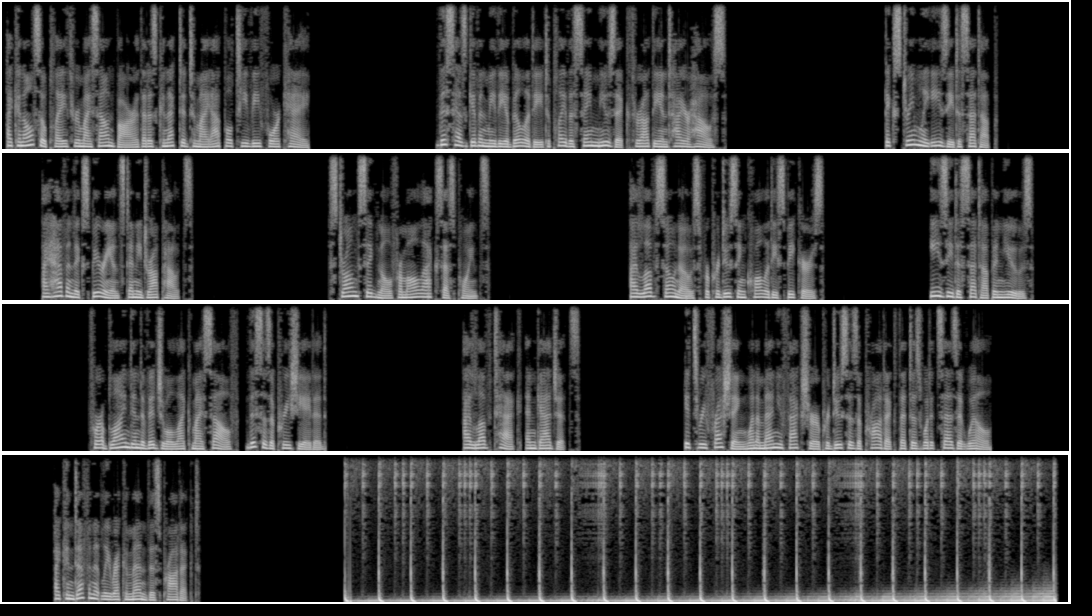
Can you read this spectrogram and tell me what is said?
I can also play through my soundbar that is connected to my Apple TV 4K. This has given me the ability to play the same music throughout the entire house. Extremely easy to set up. I haven't experienced any dropouts. Strong signal from all access points. I love Sonos for producing quality speakers. Easy to set up and use. For a blind individual like myself, this is appreciated. I love tech and gadgets. It's refreshing when a manufacturer produces a product that does what it says it will. I can definitely recommend this product.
